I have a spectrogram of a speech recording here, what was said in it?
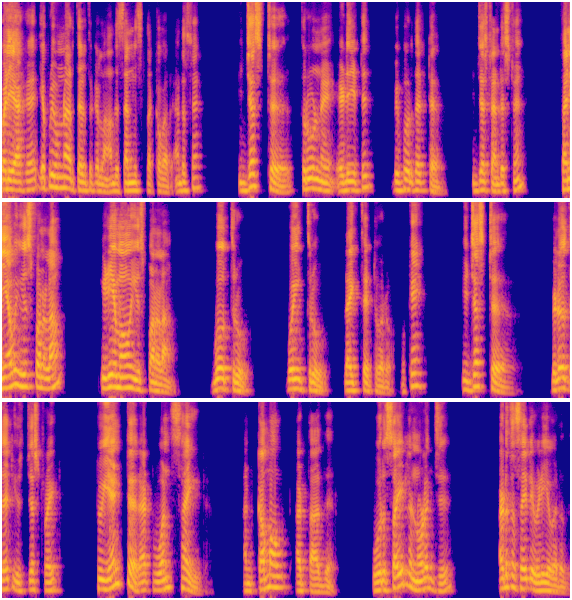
வழியாக எப்படி ஒன்றா அர்த்தம் எடுத்துக்கலாம் அந்த சென்டென்ஸ் தக்கவாறு. அண்டர்ஸ்டாண்ட் ஜஸ்ட் த்ரூன்னு எழுதிட்டு பிஃபோர் தட் ஜஸ்ட் அண்டர்ஸ்டாண்ட் தனியாகவும் யூஸ் பண்ணலாம் இடியமாகவும் யூஸ் பண்ணலாம். Go through going through like that வரும். Okay you just below that you just write to enter at one side and come out at the other ஒரு சைடில் நுழைஞ்சு அடுத்த சைடில் வெளியே வருது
